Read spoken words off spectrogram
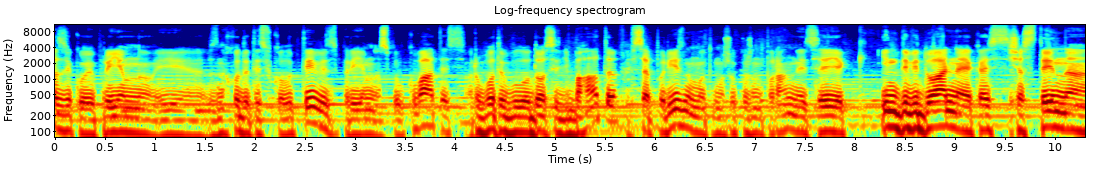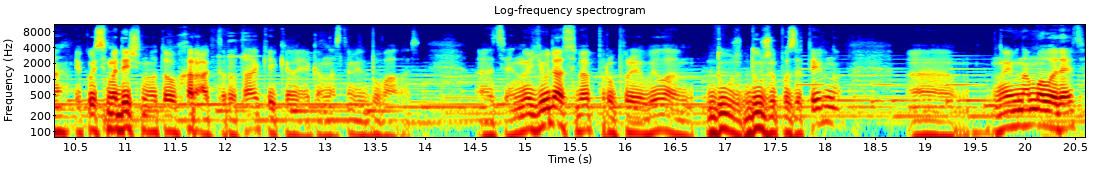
з якою приємно і знаходитись в колективі, приємно спілкуватись. Роботи було досить багато, все по-різному, тому що кожен поранений це як індивідуальна якась частина якогось медичного того характеру, так, яка, яка в нас там відбувалась. Е, Це, ну, Юля себе про- проявила дуже, дуже позитивно. Е, Ну і вона молодець.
